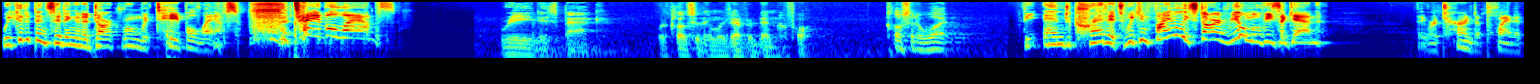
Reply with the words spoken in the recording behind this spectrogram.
We could have been sitting in a dark room with table lamps. table lamps! Reed is back. We're closer than we've ever been before. Closer to what? The end credits. We can finally star in real movies again. They return to Planet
